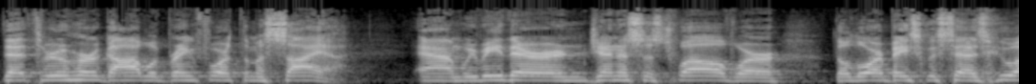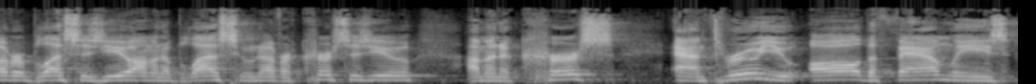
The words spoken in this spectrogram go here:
that through her God would bring forth the Messiah. And we read there in Genesis 12 where the Lord basically says, Whoever blesses you, I'm going to bless. Whoever curses you, I'm going to curse. And through you, all the families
